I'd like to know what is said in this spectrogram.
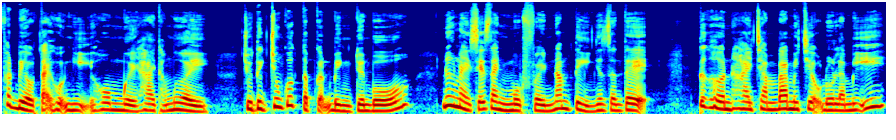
Phát biểu tại hội nghị hôm 12 tháng 10, Chủ tịch Trung Quốc Tập Cận Bình tuyên bố nước này sẽ dành 1,5 tỷ nhân dân tệ, tức hơn 230 triệu đô la Mỹ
